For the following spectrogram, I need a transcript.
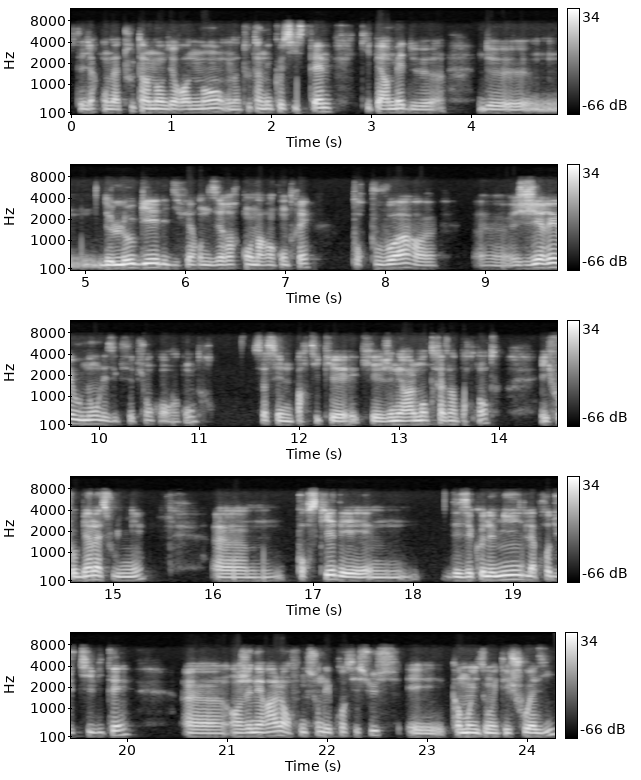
C'est-à-dire qu'on a tout un environnement, on a tout un écosystème qui permet de, de, de loguer les différentes erreurs qu'on a rencontrées pour pouvoir euh, euh, gérer ou non les exceptions qu'on rencontre. Ça, c'est une partie qui est, qui est, généralement très importante et il faut bien la souligner. Euh, pour ce qui est des, des économies, de la productivité, euh, en général, en fonction des processus et comment ils ont été choisis,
